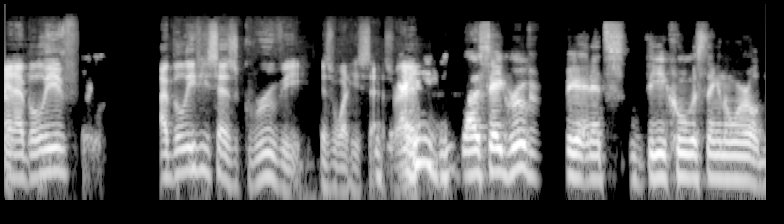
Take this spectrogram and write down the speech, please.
and I believe, I believe he says groovy is what he says, right? he he does say groovy, and it's the coolest thing in the world.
